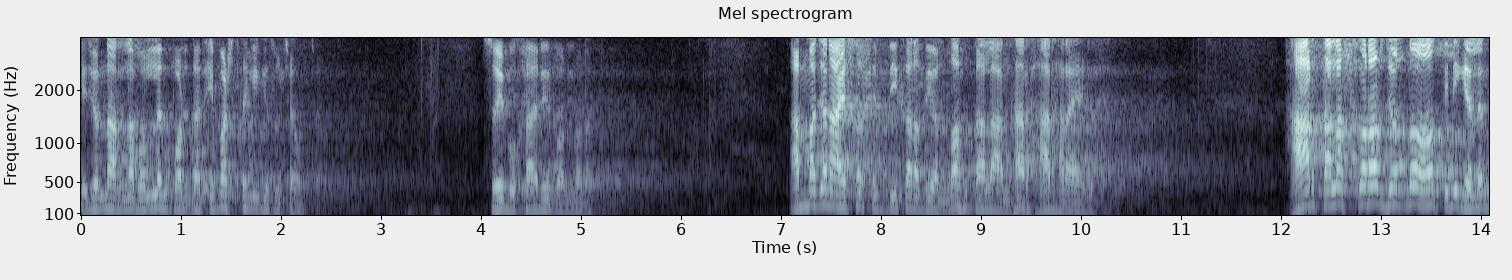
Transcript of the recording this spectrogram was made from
এই জন্য আল্লাহ বললেন, পর্দার এপাশ থেকে কিছু চাও। সই বুখারির বর্ণনা। আম্মা জান আয়েশা সিদ্দিকা রাদি আল্লাহ তালা আনহার হার হারায় গেছে। হার তালাশ করার জন্য তিনি গেলেন।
